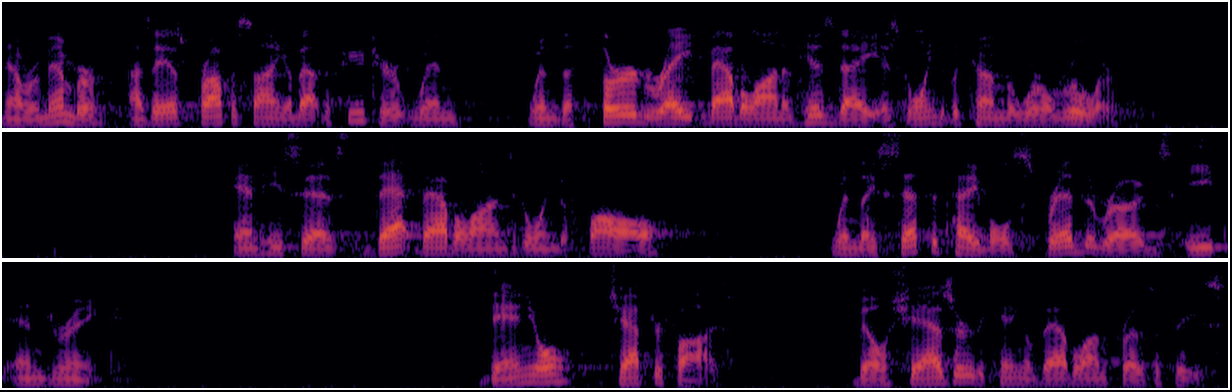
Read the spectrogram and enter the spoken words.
Now remember, Isaiah is prophesying about the future when when the third rate Babylon of his day is going to become the world ruler. And he says that Babylon's going to fall when they set the tables, spread the rugs, eat and drink. Daniel chapter 5. Belshazzar, the king of Babylon, throws a feast.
